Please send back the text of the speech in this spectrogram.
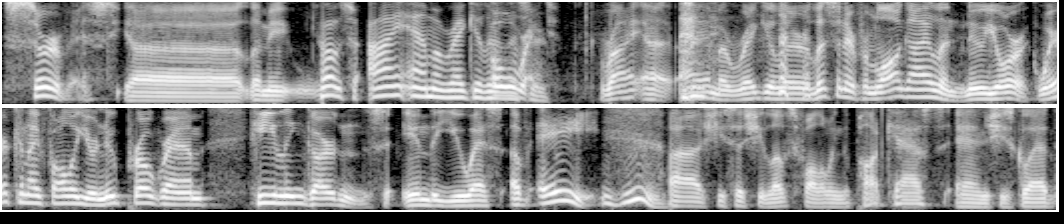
service. Uh, let me. Oh, so I am a regular Oh, listener. right. Right, uh, I am a regular listener from Long Island, New York. Where can I follow your new program, Healing Gardens, in the U.S. of A? Mm-hmm. Uh, she says she loves following the podcast, and she's glad.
